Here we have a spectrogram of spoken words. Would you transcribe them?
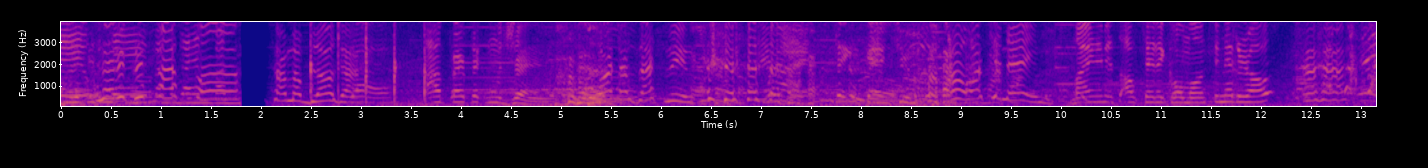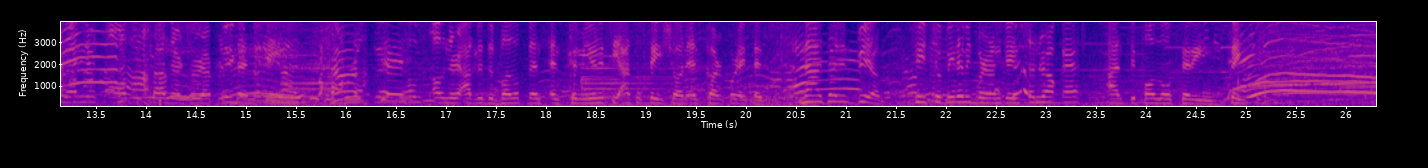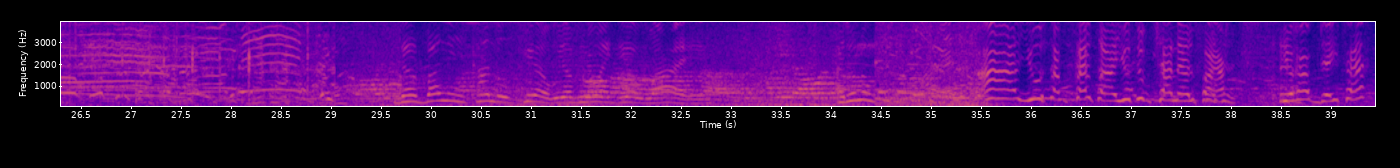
Merry Christmas po! So I'm a blogger. I'm perfect mo dyan. What does that mean? Thank, thank you. oh, what's your name? My name is Altenico Montenegro. Uh-huh. 20 years old, standard to represent the Okay. Homes Owner Agri Development and Community Association Incorporated. Nandyan in Bill, Sitio Pyramid Barangay San Roque, Antipolo City. Thank you. They're burning candles here. We have no idea why. I don't know. Ah, you subscribe to our YouTube channel first. You have data?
